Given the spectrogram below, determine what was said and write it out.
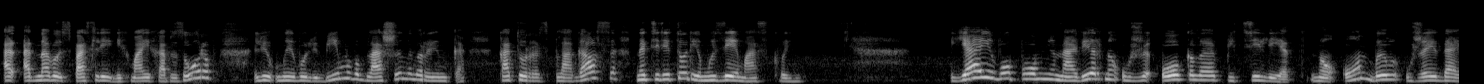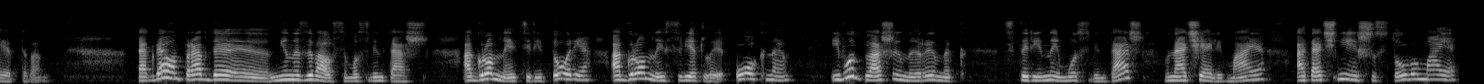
одного из последних моих обзоров моего любимого блошиного рынка, который располагался на территории Музея Москвы. Я его помню, наверное, уже около пяти лет, но он был уже и до этого. Тогда он, правда, не назывался Мосвинтаж. Огромная территория, огромные светлые окна. И вот блошиный рынок старины Мосвинтаж в начале мая, а точнее 6 мая,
